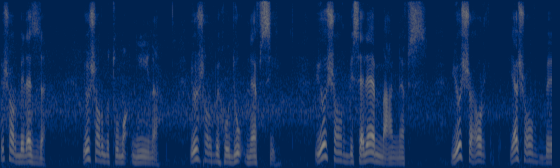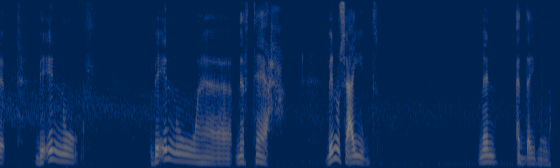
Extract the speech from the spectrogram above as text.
يشعر بلذة يشعر بطمأنينة يشعر بهدوء نفسي يشعر بسلام مع النفس يشعر يشعر ب بإنه بإنه مرتاح بإنه سعيد من الديمومة.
